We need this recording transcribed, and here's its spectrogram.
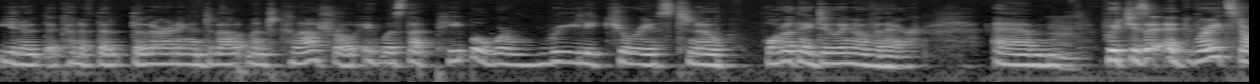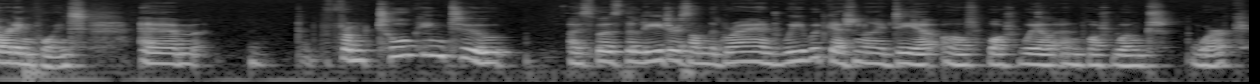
you know the kind of the, the learning and development collateral it was that people were really curious to know what are they doing over there um, Mm. which is a, a great starting point um, from talking to i suppose the leaders on the ground we would get an idea of what will and what won't work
